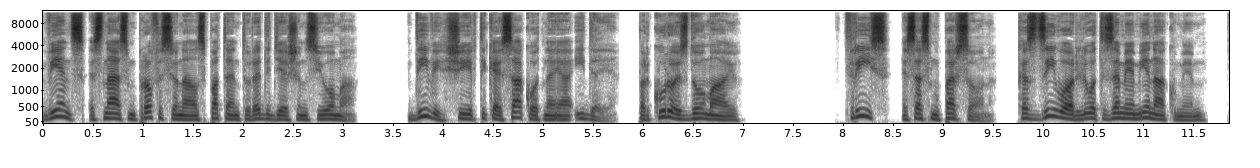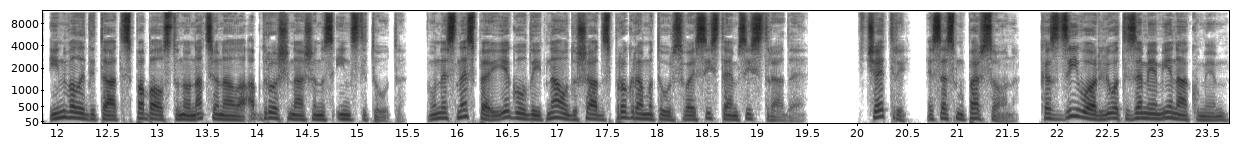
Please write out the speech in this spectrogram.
1. Es neesmu profesionāls patentu rediģēšanas jomā. 2. Šī ir tikai sākotnējā ideja, par kuru es domāju. 3. Es esmu persona, kas dzīvo ar ļoti zemiem ienākumiem, invaliditātes pabalstu no Nacionālā apdrošināšanas institūta, un es nespēju ieguldīt naudu šādas programmatūras vai sistēmas izstrādē. 4. Es esmu persona, kas dzīvo ar ļoti zemiem ienākumiem,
